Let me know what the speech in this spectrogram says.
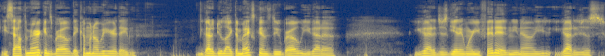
these South Americans, bro. They coming over here. They you got to do like the Mexicans do, bro. You gotta you gotta just get in where you fit in. You know, you you gotta just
